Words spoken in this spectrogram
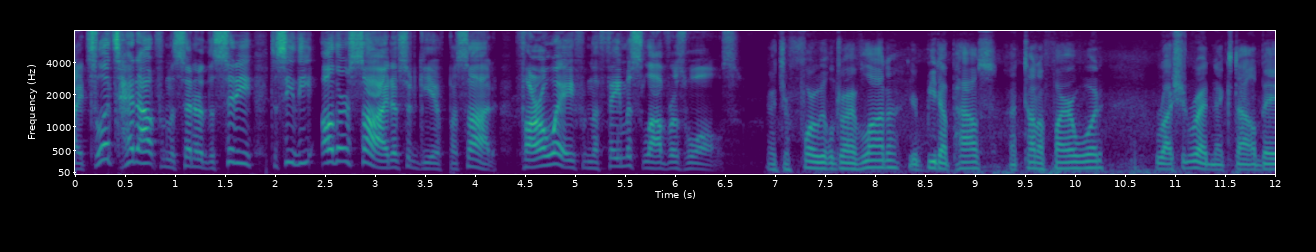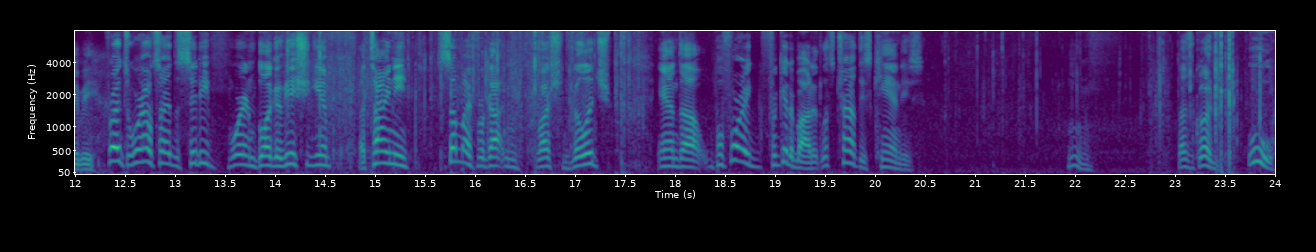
Alright, so let's head out from the center of the city to see the other side of Sergiev Posad, far away from the famous Lavra's walls. Got your four-wheel drive Lada, your beat-up house, a ton of firewood, Russian redneck style, baby. Friends, we're outside the city. We're in Blagoveshchenye, a tiny, semi-forgotten Russian village. And uh, before I forget about it, let's try out these candies. Hmm, that's good. Ooh,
